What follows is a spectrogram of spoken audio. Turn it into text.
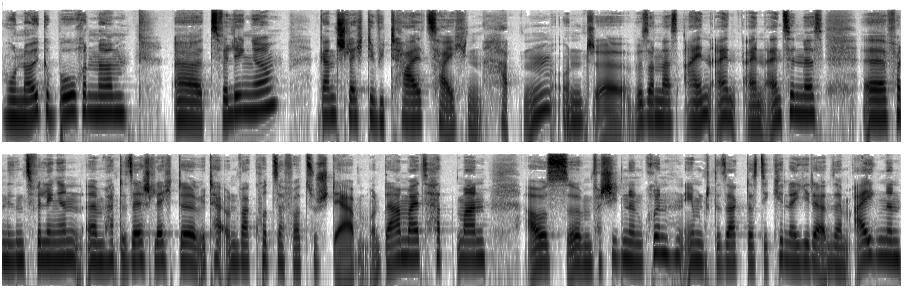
wo Neugeborene äh, Zwillinge ganz schlechte Vitalzeichen hatten und äh, besonders ein, ein, ein einzelnes äh, von diesen Zwillingen ähm, hatte sehr schlechte Vital und war kurz davor zu sterben. Und damals hat man aus ähm, verschiedenen Gründen eben gesagt, dass die Kinder jeder in seinem eigenen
